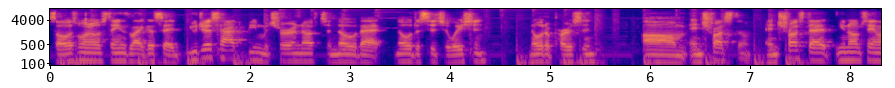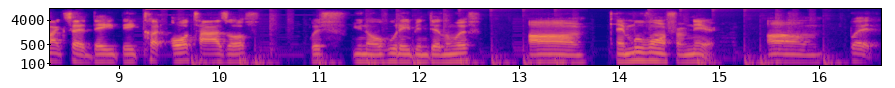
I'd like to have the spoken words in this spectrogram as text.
So it's one of those things. Like I said, you just have to be mature enough to know that, know the situation, know the person, um, and trust them, and trust that you know what I'm saying. Like I said, they they cut all ties off with you know who they've been dealing with, um, and move on from there. Um, but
